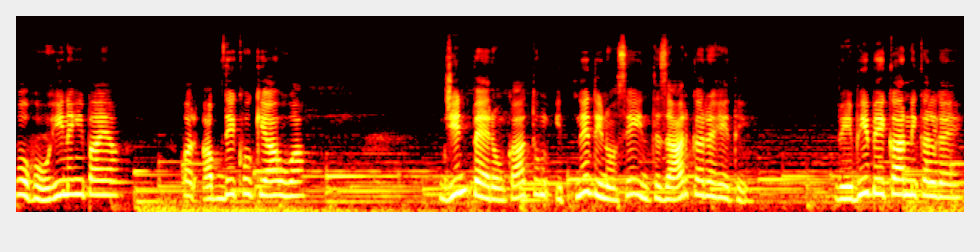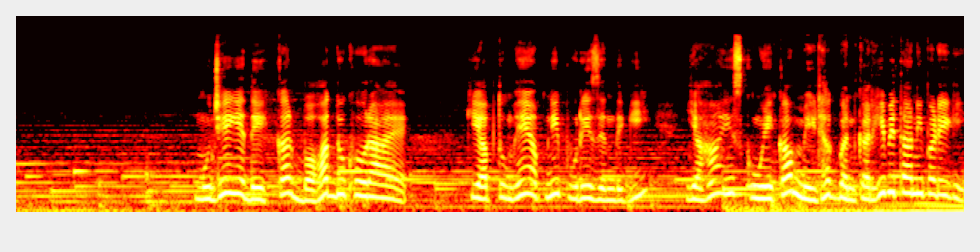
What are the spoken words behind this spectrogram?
वो हो ही नहीं पाया। और अब देखो क्या हुआ। जिन पैरों का तुम इतने दिनों से इंतज़ार कर रहे थे, वे भी बेकार निकल गए। मुझे ये देखकर बहुत दुख हो रहा है कि अब तुम्हें अपनी पूरी ज़िंदगी यहाँ इस कुएँ का मेढक बनकर ही बितानी पड़ेगी।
